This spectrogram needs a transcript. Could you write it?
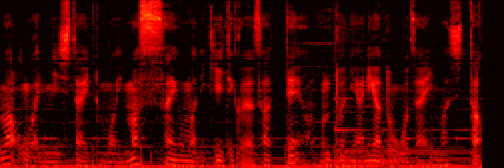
は終わりにしたいと思います。最後まで聞いてくださって本当にありがとうございました。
